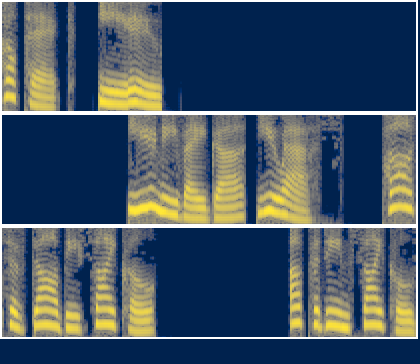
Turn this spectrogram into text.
Topic U. Univega, U.S. Part of Derby Cycle. Uperdene Cycles,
